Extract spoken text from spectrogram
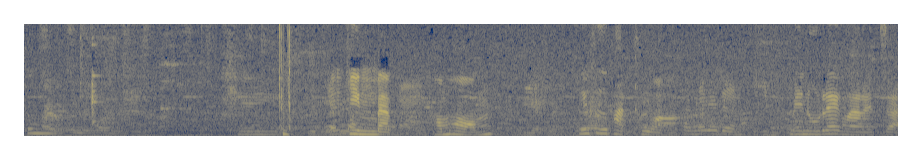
ตึ้งโอเคกลินแบบหอมๆ นี่คือผัดถั่วฉันไม่ได้เดินกิน เมนูแรกมาแล้วจ้ะ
